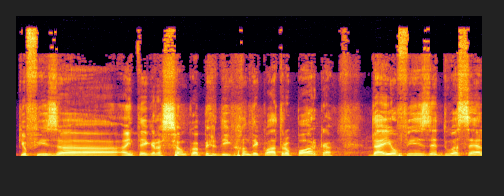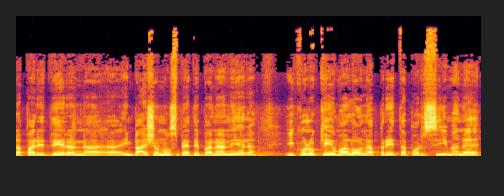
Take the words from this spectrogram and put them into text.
que eu fiz a, a integração com a perdigão de quatro porcas. Daí eu fiz eh, duas celas paredeiras na, eh, embaixo nos pés de bananeira e coloquei uma lona preta por cima, né?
